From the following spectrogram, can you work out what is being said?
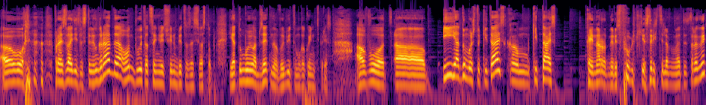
А, вот. Производитель Сталинграда, он будет оценивать фильм «Битва за Севастополь». Я думаю, обязательно выбьет ему какой-нибудь пресс. А вот... А, и я думаю, что китайском, китайск, Китайской Народной Республики зрителям этой страны.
